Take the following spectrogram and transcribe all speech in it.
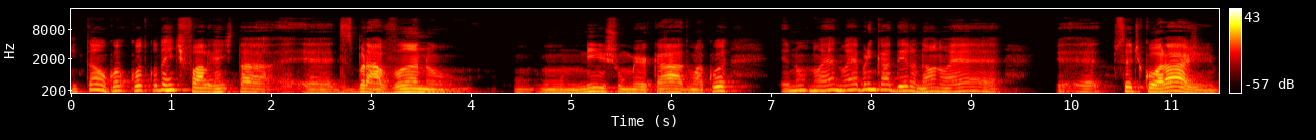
Então, qu- quando, quando a gente fala que a gente está desbravando um, um nicho, um mercado, uma coisa, é, não, não, é, não é brincadeira, não. Não é, é- é- Precisa de coragem?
